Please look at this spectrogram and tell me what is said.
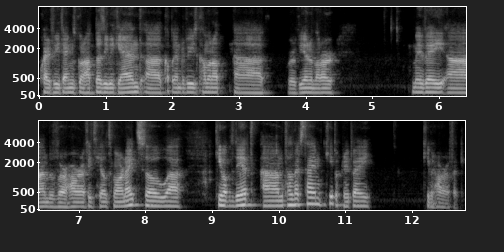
quite a few things going to have busy weekend. Uh, a couple of interviews coming up. Uh, reviewing another movie and with our horrific tale tomorrow night. So uh, keep up to date. And until next time, keep it creepy, keep it horrific.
